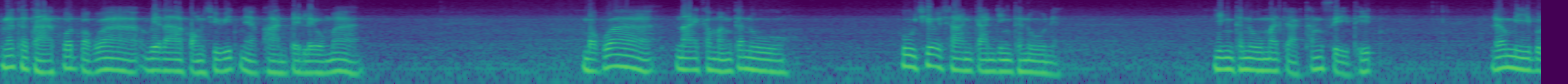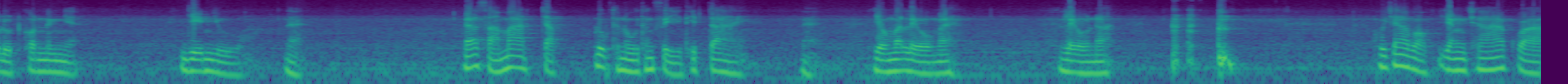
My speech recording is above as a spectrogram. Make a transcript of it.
พระตถาคตบอกว่าเวลาของชีวิตเนี่ยผ่านไปเร็วมาก บอกว่านายขมังธนู ผู้เชี่ยวชาญการยิงธนูเนี่ย ยิงธนูมาจากทั้งสี่ทิศ แล้วมีบุรุษคนหนึ่งเนี่ย ยืนอยู่นะแล้วสามารถจับลูกธนูทั้งสี่ทิศได้นะโยมว่าเร็วไหมเร็วนะ ระเจ้าบอกยังช้ากว่า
